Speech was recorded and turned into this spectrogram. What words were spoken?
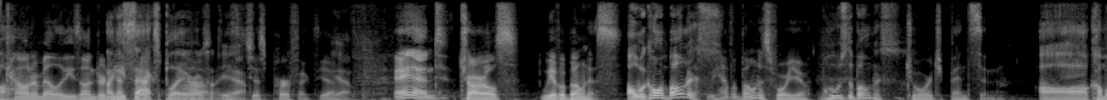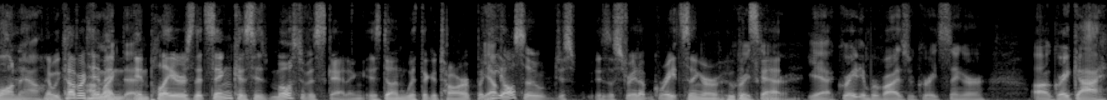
these counter melodies underneath. it. sax player Oh, It's yeah. just perfect. Yeah. Yeah. And Charles, we have a bonus. oh, we're going bonus. We have a bonus for you, Who's the bonus? George Benson. Oh, come on now. Now we covered him like in, in players that sing because his most of his scatting is done with the guitar, but Yep. he also just is a straight up great singer who can scat. singer. Yeah, great improviser, great singer, uh, great guy,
